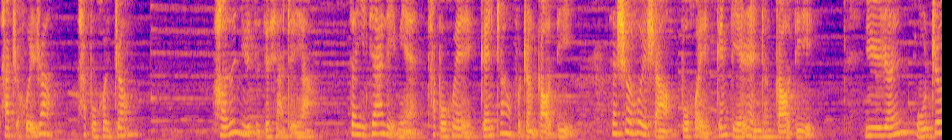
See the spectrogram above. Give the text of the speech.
它只会让，它不会争。好的女子就像这样。在一家里面，她不会跟丈夫争高低；在社会上，不会跟别人争高低。与人无争，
